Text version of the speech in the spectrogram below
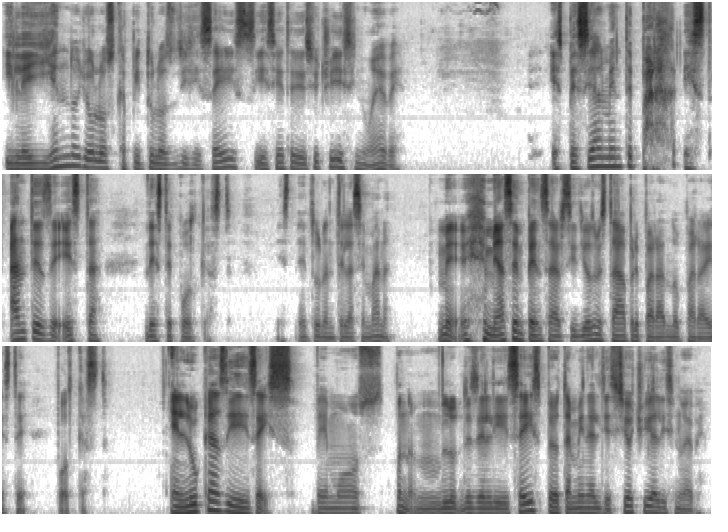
y leyendo yo los capítulos 16, 17, 18 y 19. Especialmente para antes de, esta, de este podcast, este, durante la semana. Me, me hacen pensar si Dios me estaba preparando para este podcast. En Lucas 16 vemos, bueno, desde el 16, pero también el 18 y el 19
